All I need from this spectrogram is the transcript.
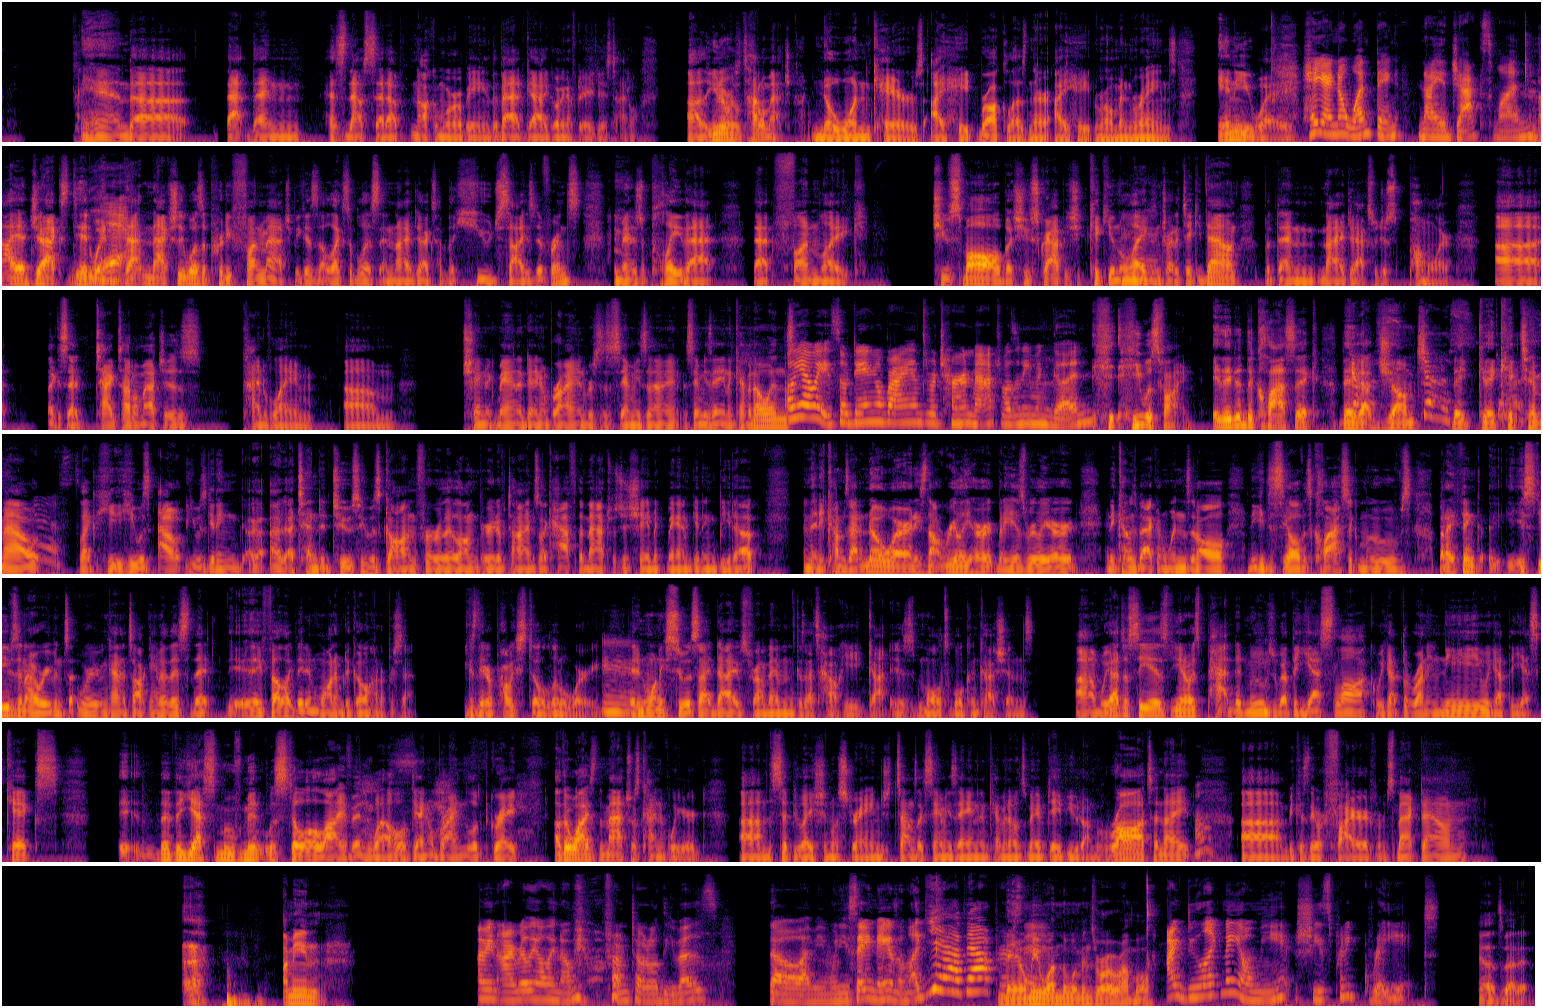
and uh, that then has now set up Nakamura being the bad guy going after AJ's title. Uh, the Universal title match. No one cares. I hate Brock Lesnar. I hate Roman Reigns. Anyway, Hey, I know one thing. Nia Jax won. Nia Jax did win. Yeah. That actually was a pretty fun match because Alexa Bliss and Nia Jax have the huge size difference. They managed to play that that fun like she was small but she was scrappy. She'd kick you in the legs and try to take you down, but then Nia Jax would just pummel her. Uh, like I said, tag title matches kind of lame. Um, Shane McMahon and Daniel Bryan versus Sami Zayn, Sami Zayn and Kevin Owens. Oh yeah, wait. So Daniel Bryan's return match wasn't even good. he, he was fine. They did the classic. They got jumped. yes, they they yes, kicked him out. yes. Like he he was out. He was getting uh, uh, attended to, so he was gone for a really long period of time. So like half the match was just Shane McMahon getting beat up, and then he comes out of nowhere and he's not really hurt, but he is really hurt, and he comes back and wins it all, and you get to see all of his classic moves. But I think uh, Steve's and I were even were even kind of talking about this that they felt like they didn't want him to go 100 percent because they were probably still a little worried. Mm. They didn't want any suicide dives from him because that's how he got his multiple concussions. Um, we got to see his, you know, his patented moves. We got the yes lock, we got the running knee, we got the yes kicks. It- the the yes movement was still alive and well. Daniel Bryan looked great. Otherwise, the match was kind of weird. Um, the stipulation was strange. It sounds like Sami Zayn and Kevin Owens may have debuted on Raw tonight Oh. um, because they were fired from SmackDown. I mean, I mean, I really only know people from Total Divas. So I mean, when you say names, I'm like, yeah, that person. Naomi won the Women's Royal Rumble. I do like Naomi. She's pretty great. Yeah, that's about it.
